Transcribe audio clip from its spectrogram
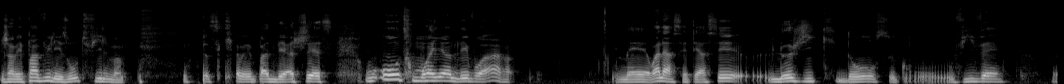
J'avais pas vu les autres films parce qu'il n'y avait pas de VHS ou autre moyen de les voir. Mais voilà, c'était assez logique dans ce qu'on vivait euh,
